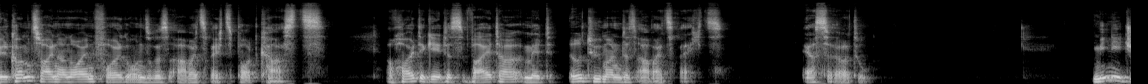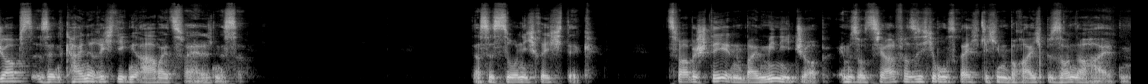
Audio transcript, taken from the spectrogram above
Willkommen zu einer neuen Folge unseres Arbeitsrechts-Podcasts. Auch heute geht es weiter mit Irrtümern des Arbeitsrechts. Erster Irrtum. Minijobs sind keine richtigen Arbeitsverhältnisse. Das ist so nicht richtig. Zwar bestehen beim Minijob im sozialversicherungsrechtlichen Bereich Besonderheiten.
